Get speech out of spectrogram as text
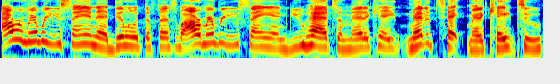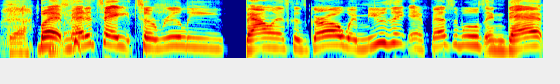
I remember you saying that dealing with the festival. I remember you saying you had to medicate, meditate, medicate too, Yeah. but meditate to really balance. Cause girl, with music and festivals and that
